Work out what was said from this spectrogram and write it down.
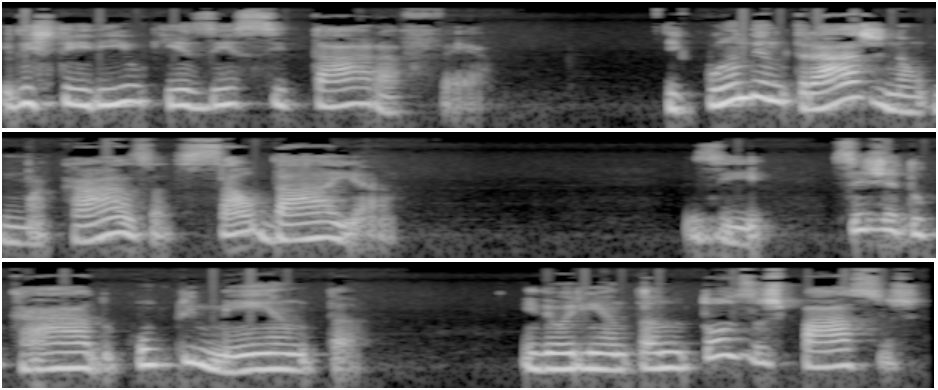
eles teriam que exercitar a fé. E quando entrares em alguma casa, saudai-a. Quer dizer, seja educado, cumprimenta, ele orientando todos os passos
